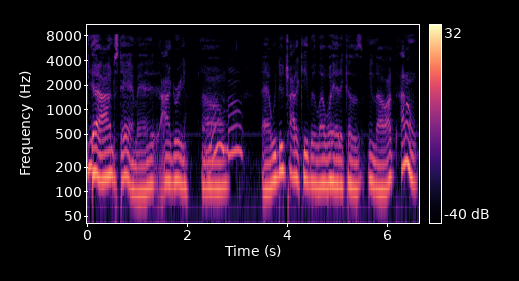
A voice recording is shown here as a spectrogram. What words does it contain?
yeah, I understand, man. I agree. Um, and we do try to keep it level headed because, you know, I, I don't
